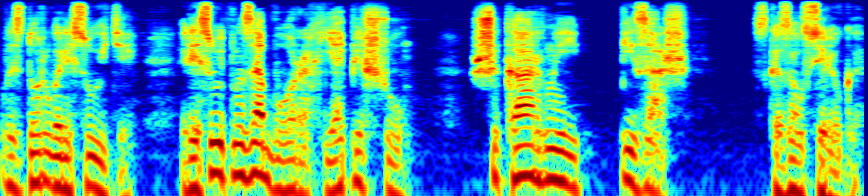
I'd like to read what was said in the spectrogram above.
вы здорово рисуете. Рисуют на заборах, я пишу. Шикарный пейзаж, — сказал Серега.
